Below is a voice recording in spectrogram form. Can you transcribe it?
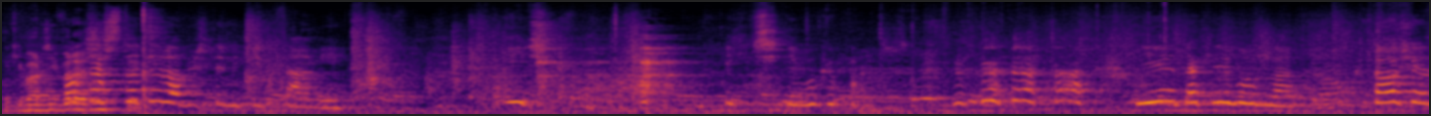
Taki bardziej Pokaż, co ty robisz tymi chipsami. Idź. Idź, nie mogę patrzeć. Nie, tak nie można. Kto się,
